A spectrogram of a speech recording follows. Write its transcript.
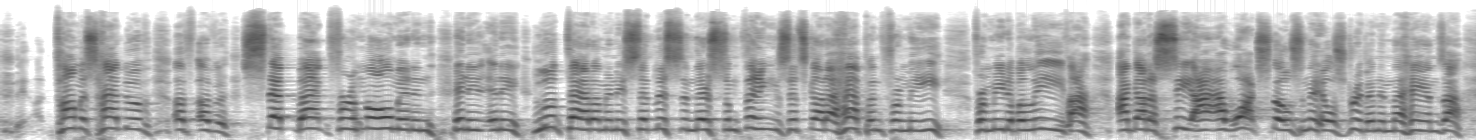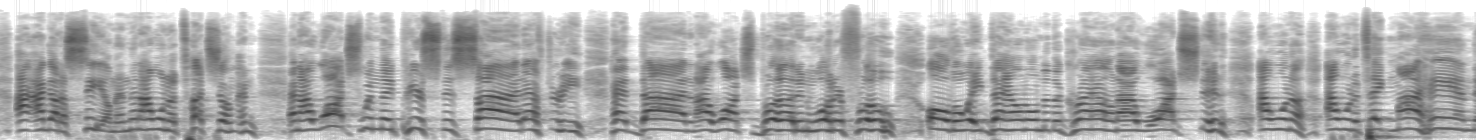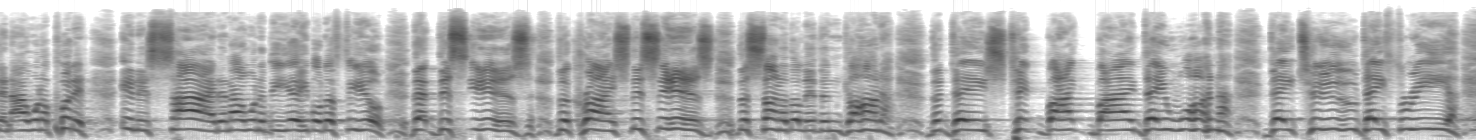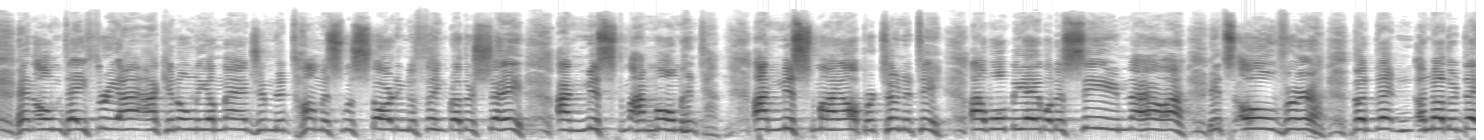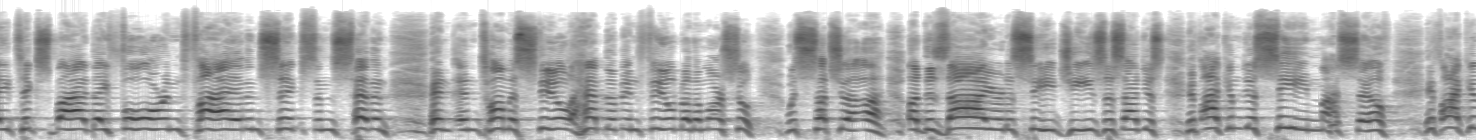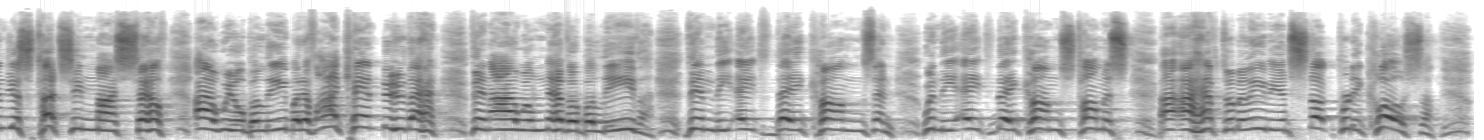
Thomas had to have, have, have, stepped back for a moment and, and, he, and he looked at him and he said, Listen, there's some things that's got to happen for me, for me to believe. I, I got to see. I, I watched those nails driven in the hands. I, I, I got to see them and then I want to touch them. And, and I watched when they pierced his side after he had died and I watched blood and water flow all the way down onto the ground. I watched it. I want to I want to take my hand and I want to put it in his side, and I want to be able to feel that this is the Christ, this is the Son of the living God. The days tick by, by day one, day two, day three, and on day three, I, I can only imagine that Thomas was starting to think, Brother Shay, I missed my moment, I missed my opportunity, I won't be able to see him now, I, it's over. The, the, another day ticks by, day four four and five and six and seven. And, and Thomas still had to been filled, Brother Marshall, with such a, a, a desire to see Jesus. I just, if I can just see myself, if I can just touch him myself, I will believe. But if I can't do that, then I will never believe. Then the eighth day comes, and when the eighth day comes, Thomas, I, I have to believe he had stuck pretty close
